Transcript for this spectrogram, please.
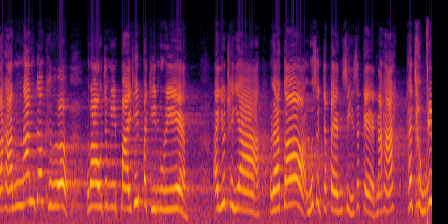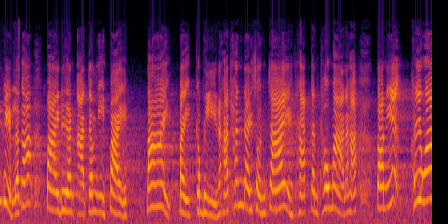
นะคะ นั่นก็คือเราจะมีไปที่ประจีนบุรีอยุธยาแล้วก็รู้สึกจะเป็นศรีสเกดนะคะ ถ้าจำไม่ผิดแล้วก็ปลายเดือนอาจจะมีไปใต้ไปกระบี่นะคะ ท่านใดสนใจทักกันเข้ามานะคะ ตอนนี้เขาเรียกว่า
